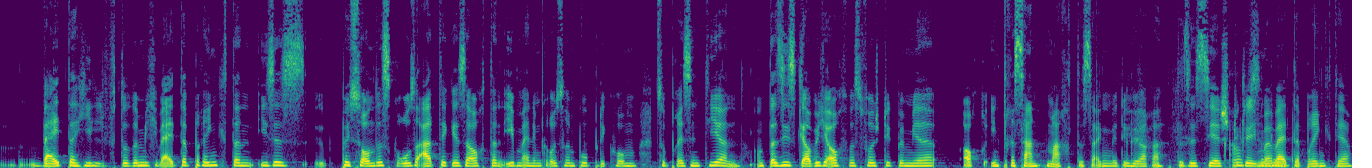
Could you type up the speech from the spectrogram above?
weiterhilft oder mich weiterbringt, dann ist es besonders großartig, es auch dann eben einem größeren Publikum zu präsentieren. Und das ist, glaube ich, auch, was Frühstück bei mir auch interessant macht, das sagen mir die Hörer, dass es sie ein Stück immer weiterbringt, ja.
